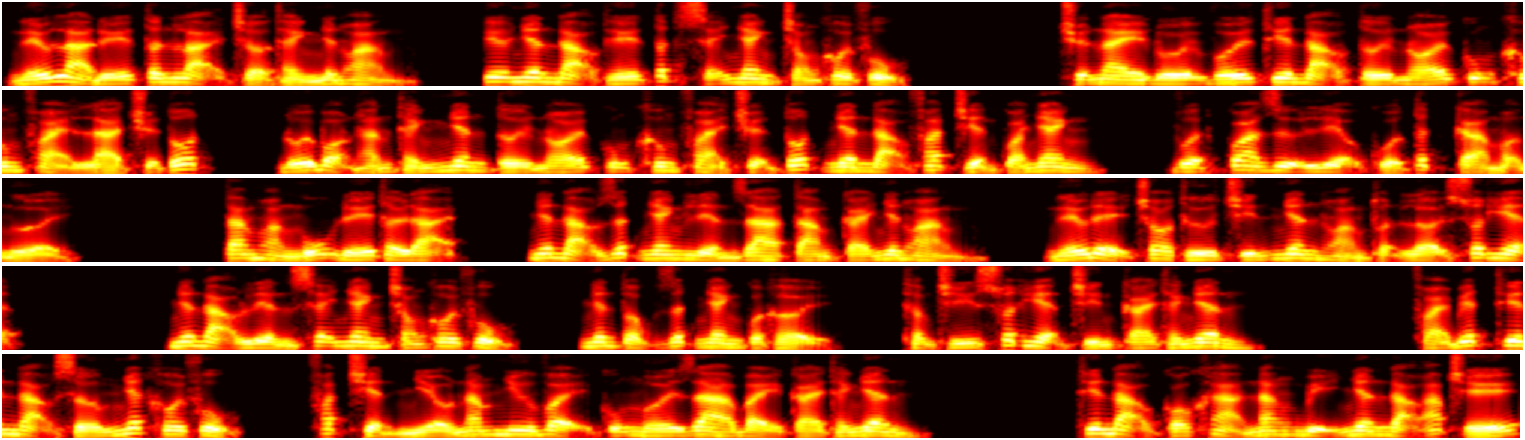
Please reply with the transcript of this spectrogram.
nếu là đế tân lại trở thành nhân hoàng tiêu nhân đạo thế tất sẽ nhanh chóng khôi phục. Chuyện này đối với thiên đạo tới nói cũng không phải là chuyện tốt, đối bọn hắn thánh nhân tới nói cũng không phải chuyện tốt, nhân đạo phát triển quá nhanh, vượt qua dự liệu của tất cả mọi người. Tam hoàng ngũ đế thời đại, nhân đạo rất nhanh liền ra tám cái nhân hoàng, nếu để cho thứ chín nhân hoàng thuận lợi xuất hiện, nhân đạo liền sẽ nhanh chóng khôi phục, nhân tộc rất nhanh cuộc khởi, thậm chí xuất hiện chín cái thánh nhân. Phải biết thiên đạo sớm nhất khôi phục, phát triển nhiều năm như vậy cũng mới ra bảy cái thánh nhân thiên đạo có khả năng bị nhân đạo áp chế,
